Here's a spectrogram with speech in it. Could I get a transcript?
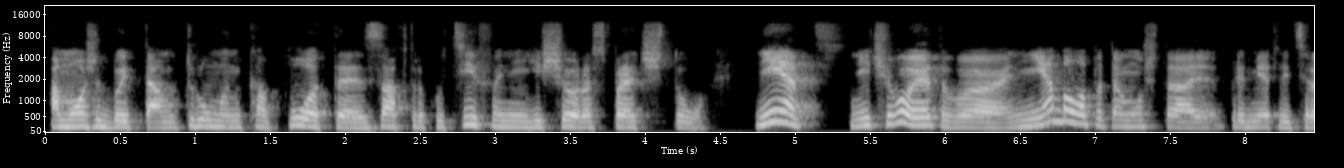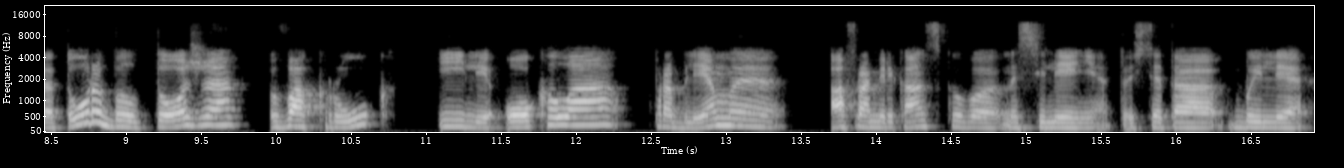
А может быть там Труман Капоте, Завтрак у Тиффани еще раз прочту. Нет, ничего этого не было, потому что предмет литературы был тоже вокруг или около проблемы афроамериканского населения. То есть это были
